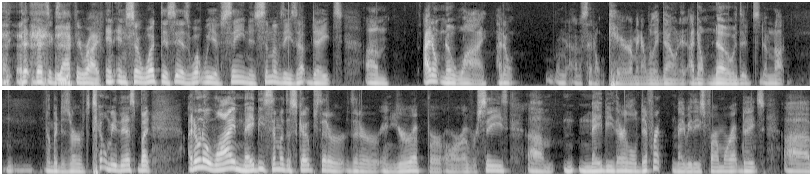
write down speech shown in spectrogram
that, that's exactly right. And and so what this is, what we have seen is some of these updates. Um, I don't know why. I don't. I mean, I don't care. I mean, I really don't. I don't know. It's, I'm not. Nobody deserves to tell me this, but I don't know why. Maybe some of the scopes that are that are in Europe or, or overseas, um, maybe they're a little different. Maybe these firmware updates, uh,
